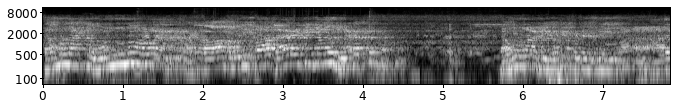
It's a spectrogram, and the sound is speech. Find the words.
தமிழ்நாட்டில் ஒன்றும் அக்கா மொழிக்கா கேரண்டினாலும் நடக்க. தமிழ்நாடு எப்படிப்பட்டது தெரியுமா? அதை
